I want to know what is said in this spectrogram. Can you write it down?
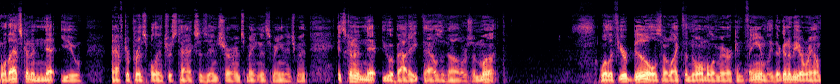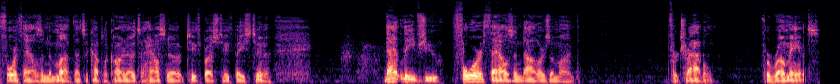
Well, that's going to net you after principal interest taxes, insurance, maintenance management. It's going to net you about $8,000 a month. Well, if your bills are like the normal American family, they're going to be around 4000 a month. That's a couple of car notes, a house note, toothbrush, toothpaste, tuna. That leaves you $4,000 a month for travel, for romance,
